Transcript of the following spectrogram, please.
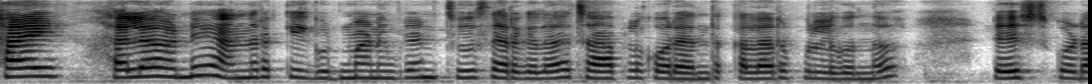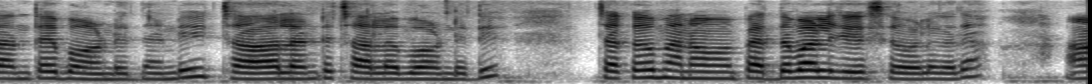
హాయ్ హలో అండి. అందరికీ గుడ్ మార్నింగ్ ఫ్రెండ్స్. చూసారు కదా చేపల కూర ఎంత కలర్ఫుల్గా ఉందో. టేస్ట్ కూడా అంతే బాగుండిద్దండి. చాలా అంటే చాలా బాగుండిద్ది. చక్కగా మనం పెద్దవాళ్ళు చేసేవాళ్ళు కదా ఆ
